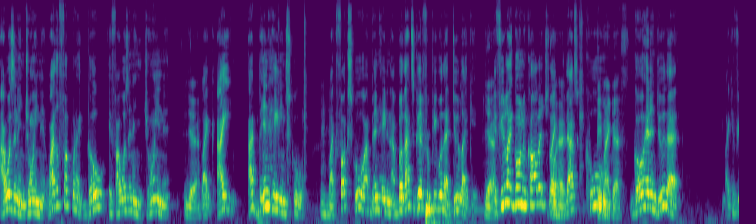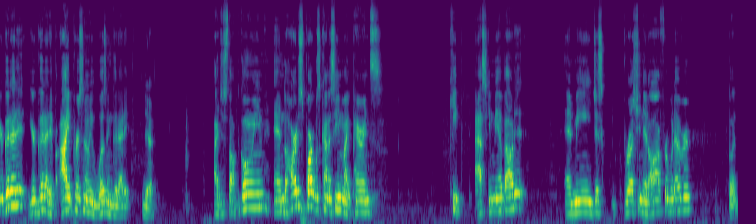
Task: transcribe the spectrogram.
I wasn't enjoying it. Why the fuck would I go if I wasn't enjoying it? Yeah. Like I I've been hating school. Mhm. Like fuck school, I've been hating that. But that's good for people that do like it. Yeah. If you like going to college, like that's cool. Be my guest. Go ahead and do that. Like if you're good at it, you're good at it. But I personally wasn't good at it. Yeah. I just stopped going, and the hardest part was kind of seeing my parents keep asking me about it, and me just brushing it off or whatever. But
